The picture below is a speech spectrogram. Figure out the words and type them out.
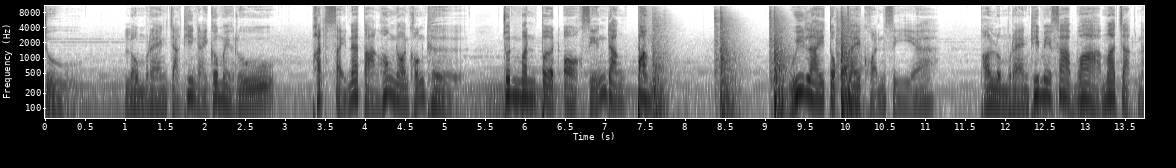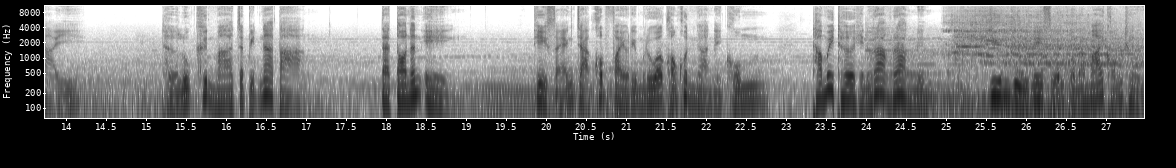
จู่ๆลมแรงจากที่ไหนก็ไม่รู้ พัดใส่หน้าต่างห้องนอนของเธอ จนมันเปิดออกเสียงดังปัง วิไลตกใจขวัญเสียเพราะลมแรงที่ไม่ทราบว่ามาจากไหน เธอลุกขึ้นมาจะปิดหน้าต่าง แต่ตอนนั้นเอง ที่แสงจากคบไฟริมรั้วของคนงานในคุ้มทำให้เธอเห็นร่างร่างหนึ่ง ยืนอยู่ในสวนผลไม้ของเธอ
